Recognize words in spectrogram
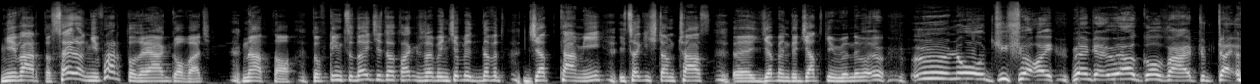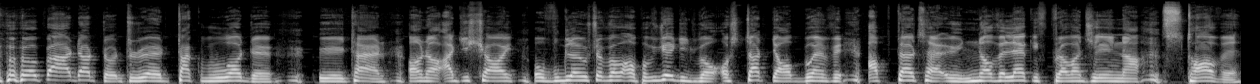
Nie warto, serio, nie warto reagować na to. To w końcu dojdzie do tak, że będziemy nawet dziadkami i co jakiś tam czas e, ja będę dziadkiem i będę e, e, no dzisiaj będę reagować tutaj pada to, to tak młody i ten, ono, a dzisiaj o, w ogóle muszę wam opowiedzieć, bo ostatnio byłem w aptece i nowe leki wprowadzili na stowy.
